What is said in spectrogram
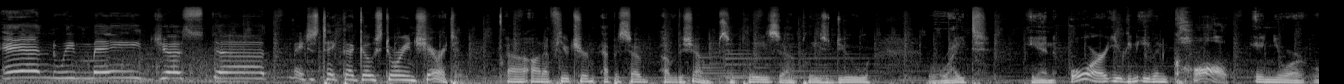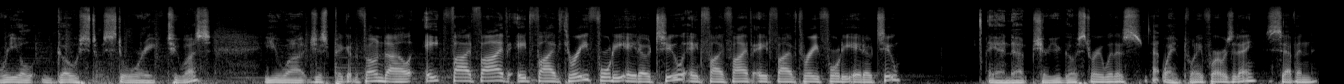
And we may just uh, may just take that ghost story and share it uh, on a future episode of the show. So please, uh, please do write in, or you can even call in your real ghost story to us. You uh, just pick up the phone, dial 855 853 4802, 855 853 4802, and uh, share your ghost story with us that way, 24 hours a day, seven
